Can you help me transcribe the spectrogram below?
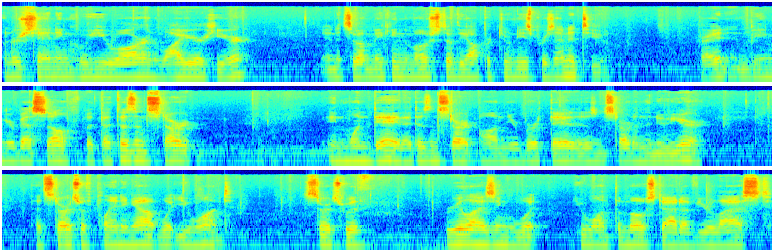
understanding who you are and why you're here. And it's about making the most of the opportunities presented to you right? And being your best self. But that doesn't start in one day. That doesn't start on your birthday. That doesn't start on the new year. That starts with planning out what you want. It starts with realizing what you want the most out of your last,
